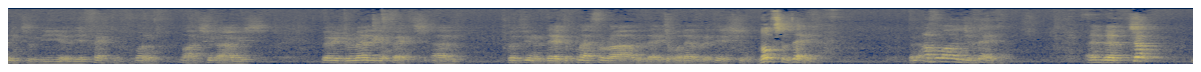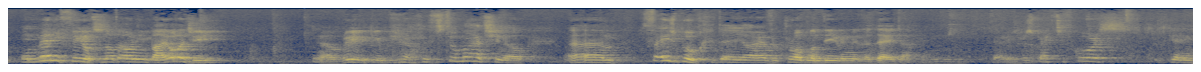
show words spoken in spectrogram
into the, uh, the effect of one of large tsunamis very dramatic effects. Um, but you know, data plethora, the data, whatever it is, you know, lots of data, an avalanche of data. And uh, so, in many fields, not only in biology, you know, really people, you know, it's too much, you know. Um, Facebook, they have a problem dealing with the data. Of course, getting,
